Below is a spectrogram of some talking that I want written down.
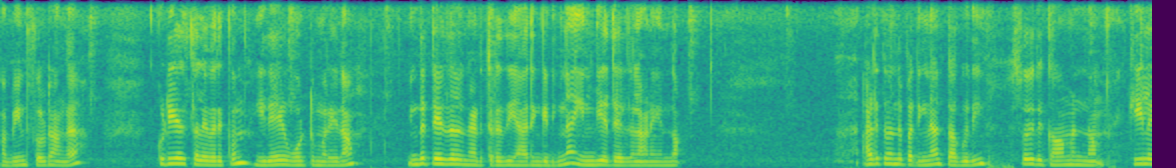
அப்படின்னு சொல்கிறாங்க குடியரசுத் தலைவருக்கும் இதே ஓட்டு முறை தான் இந்த தேர்தல் நடத்துறது யாருன்னு கேட்டிங்கன்னா இந்திய தேர்தல் ஆணையம் தான் அடுத்து வந்து பார்த்திங்கன்னா தகுதி. ஸோ இது காமன் தான். கீழே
